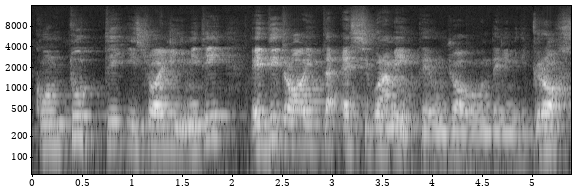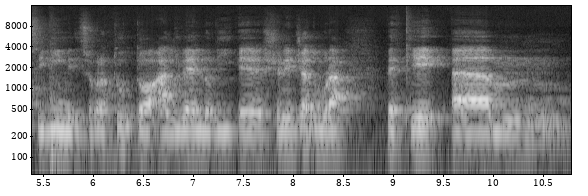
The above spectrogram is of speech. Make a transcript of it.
con tutti i suoi limiti e Detroit è sicuramente un gioco con dei limiti, grossi limiti, soprattutto a livello di eh, sceneggiatura, perché um,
